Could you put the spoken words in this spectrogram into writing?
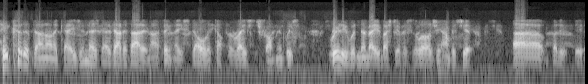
he could have done on occasion, there's no doubt about it. And I think they stole a couple of races from him, which really wouldn't have made much difference to the World Championship. Uh, but it, it,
